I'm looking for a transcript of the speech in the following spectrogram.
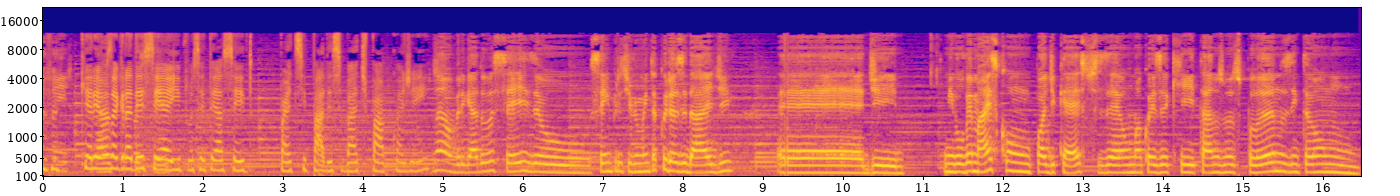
Queremos Obrigada agradecer você. aí por você ter aceito participar desse bate-papo com a gente. Não, obrigado a vocês. Eu sempre tive muita curiosidade é, de me envolver mais com podcasts. É uma coisa que está nos meus planos, então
